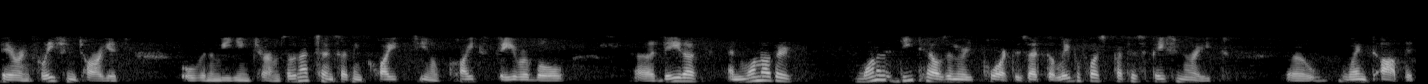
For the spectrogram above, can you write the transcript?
their inflation targets over the medium term. So in that sense, I think quite, you know, quite favorable uh, data. And one other, one of the details in the report is that the labor force participation rate uh, went up. It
